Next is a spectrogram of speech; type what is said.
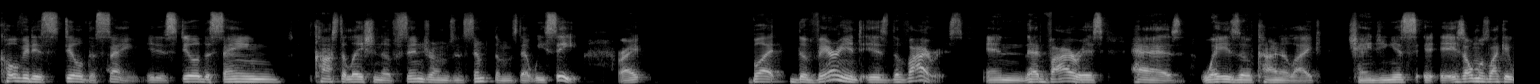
COVID is still the same. It is still the same constellation of syndromes and symptoms that we see, right? But the variant is the virus. And that virus has ways of kind of like changing. Its it's almost like it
